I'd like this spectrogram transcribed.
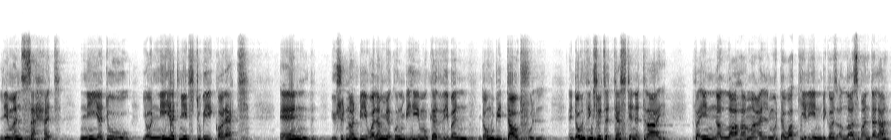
لمن صحت نيته. Your niyat needs to be correct. And you should not be ولم يكن به مكذبا. Don't be doubtful. And don't think so it's a test and a try. فَإِنَّ اللَّهَ مَعَ الْمُتَوَكِّلِينَ Because Allah subhanahu wa ta'ala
